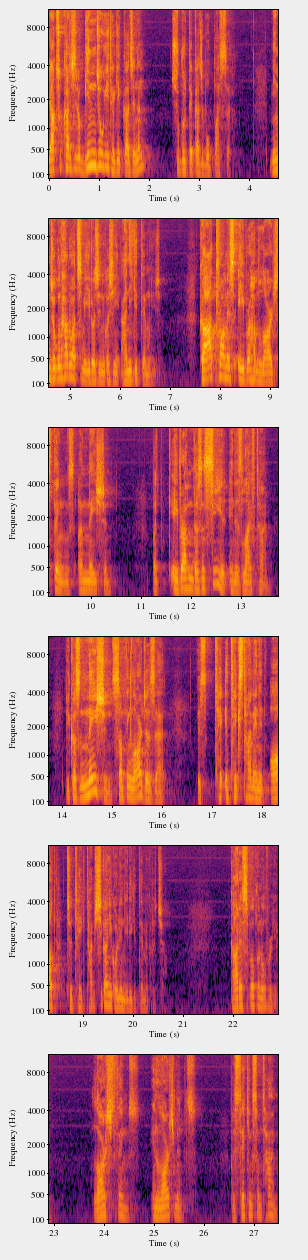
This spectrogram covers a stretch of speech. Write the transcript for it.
약속한 시로 민족이 되기까지는 죽을 때까지 못 봤어요. 민족은 하루아침에 이루어지는 것이 아니기 때문이죠. God promised Abraham large things, a nation. But Abraham doesn't see it in his lifetime. Because nation, something large as that, is it takes time and it ought to take time. 시간이 걸리는 일이기 때문에 그렇죠. God has spoken over you. Large things, enlargements. But it's taking some time.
